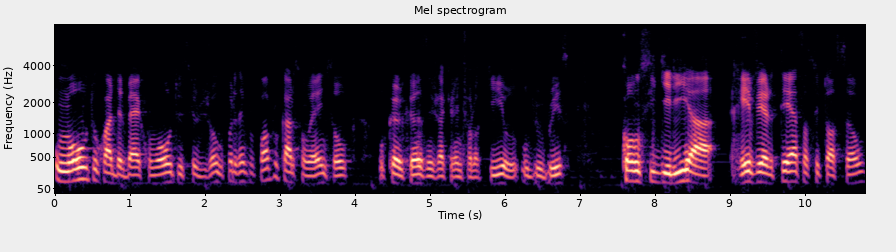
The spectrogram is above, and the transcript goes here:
um outro quarterback, um outro estilo de jogo, por exemplo, o próprio Carson Wentz ou o Kirk Cousins, já que a gente falou aqui, o, o Drew Brees, conseguiria reverter essa situação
